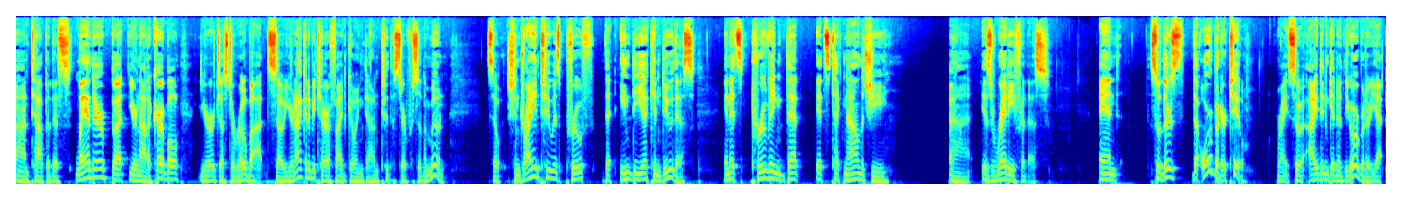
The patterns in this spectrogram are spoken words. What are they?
on top of this lander, but you're not a Kerbal, you're just a robot. So you're not going to be terrified going down to the surface of the moon. So Chandrayaan 2 is proof that India can do this. And it's proving that its technology uh, is ready for this. And so there's the orbiter too, right? So I didn't get into the orbiter yet.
